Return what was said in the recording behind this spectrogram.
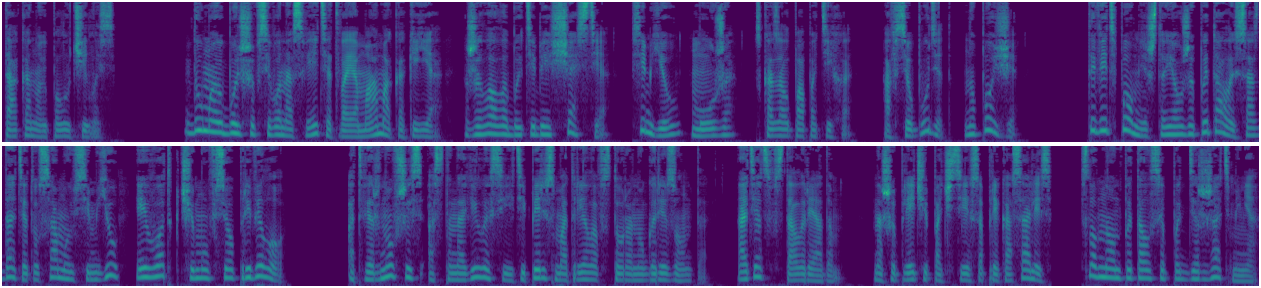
так оно и получилось. Думаю, больше всего на свете твоя мама, как и я, желала бы тебе счастья, семью, мужа», — сказал папа тихо. «А все будет, но позже. Ты ведь помнишь, что я уже пыталась создать эту самую семью, и вот к чему все привело». Отвернувшись, остановилась и теперь смотрела в сторону горизонта. Отец встал рядом. Наши плечи почти соприкасались, словно он пытался поддержать меня,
